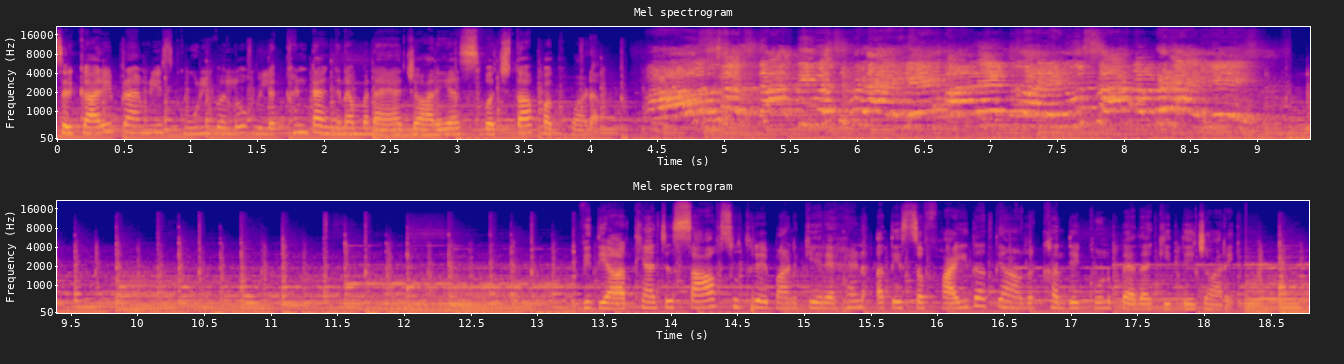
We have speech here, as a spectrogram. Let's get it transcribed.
ਸਰਕਾਰੀ ਪ੍ਰਾਇਮਰੀ ਸਕੂਲ ਵੱਲੋਂ ਵਿਲੱਖਣ ਢੰਗ ਨਾਲ ਮਨਾਇਆ ਜਾ ਰਿਹਾ ਸਵੱਛਤਾ ਪਖਵਾੜਾ। ਵਿਦਿਆਰਥੀਆਂ 'ਚ ਸਾਫ਼ ਸੁਥਰੇ ਬਣ ਕੇ ਰਹਿਣ ਅਤੇ ਸਫ਼ਾਈ ਦਾ ਧਿਆਨ ਰੱਖਣ ਦੇ ਗੁਣ ਪੈਦਾ ਕੀਤੇ ਜਾ ਰਹੇ।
